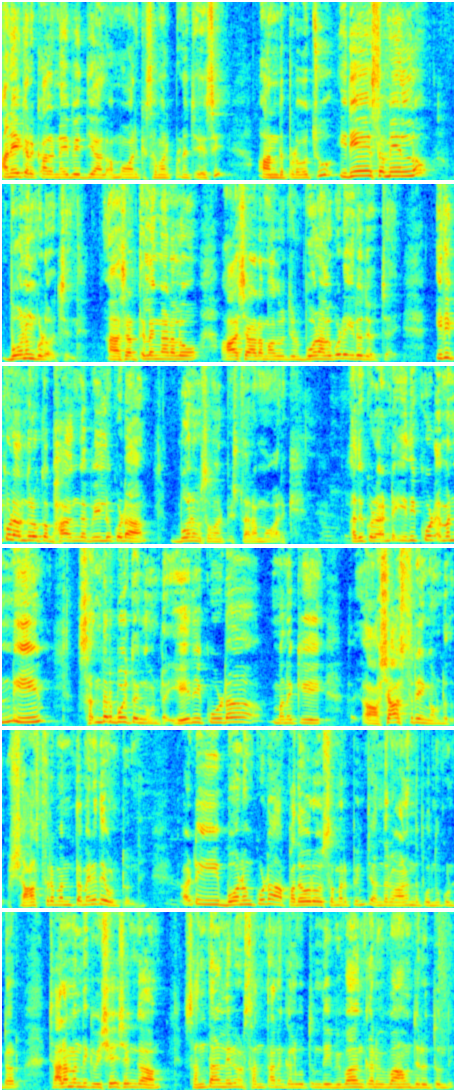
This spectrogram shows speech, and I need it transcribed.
అనేక రకాల నైవేద్యాలు అమ్మవారికి సమర్పణ చేసి ఆనందపడవచ్చు. ఇదే సమయంలో బోనం కూడా వచ్చింది. ఆషాఢ తెలంగాణలో ఆషాఢ మాసం వచ్చిన బోనాలు కూడా ఈరోజు వచ్చాయి. ఇది కూడా అందులో ఒక భాగంగా వీళ్ళు కూడా బోనం సమర్పిస్తారు అమ్మవారికి. అది కూడా అంటే ఇది కూడా అవన్నీ సందర్భోచితంగా ఉంటాయి. ఏది కూడా మనకి అశాస్త్రీయంగా ఉండదు. శాస్త్రవంతమైనదే ఉంటుంది. అటు ఈ బోనం కూడా ఆ పదవ రోజు సమర్పించి అందరూ ఆనందం పొందుకుంటారు. చాలామందికి విశేషంగా సంతానం లేని సంతానం కలుగుతుంది వివాహం కానీ వివాహం జరుగుతుంది.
